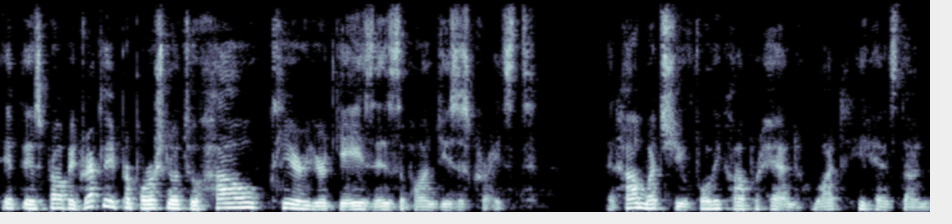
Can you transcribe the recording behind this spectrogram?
It is probably directly proportional to how clear your gaze is upon Jesus Christ and how much you fully comprehend what He has done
